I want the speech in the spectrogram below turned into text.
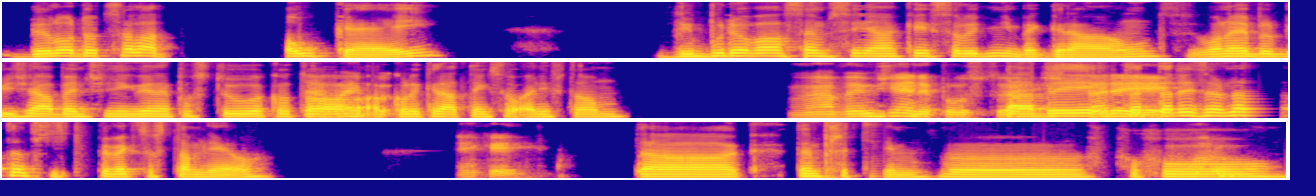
bylo docela OK. Vybudoval jsem si nějaký solidní background. Ono je blbý, že já bench nikdy nepostuju jako to Dávaj a kolikrát nejsou ani v tom. No já vím, že je nepostuješ. Tady, tady, tady. zrovna ten příspěvek, co jsi tam měl, Jaký? tak ten předtím. Uh, fufu, Nahoru?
